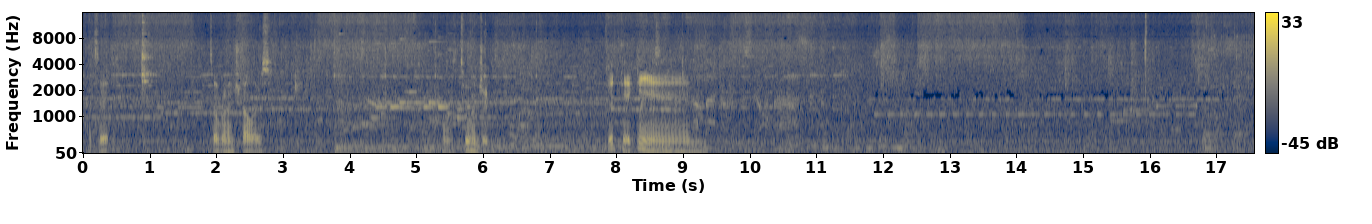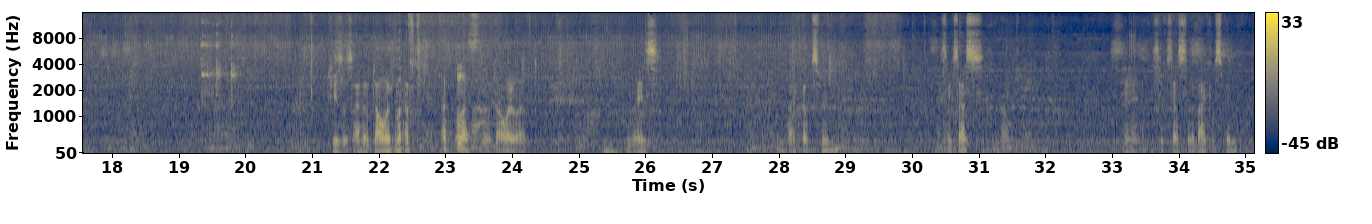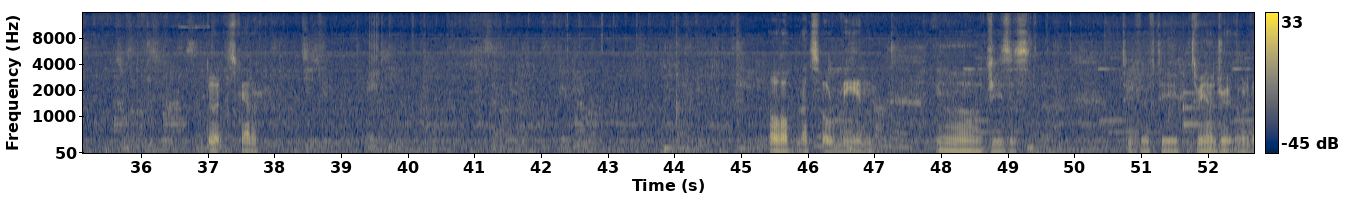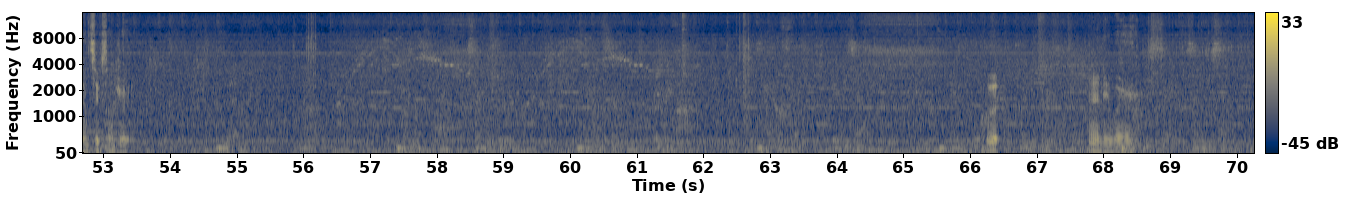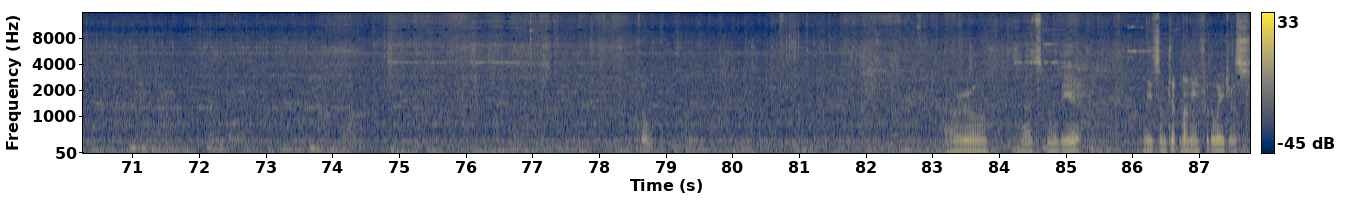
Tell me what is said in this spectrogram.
That's it. It's over a hundred dollars. Almost two hundred. Good picking. Jesus, I had a dollar left. Less than a dollar left. Nice. Back up spin. Success? No. Alright, success to the back of spin. Do it, scatter. Oh, that's so mean. Oh, Jesus. 250, 300, it would have been 600. Anywhere. Oh, that's gonna be it. Leave some tip money for the waitress.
